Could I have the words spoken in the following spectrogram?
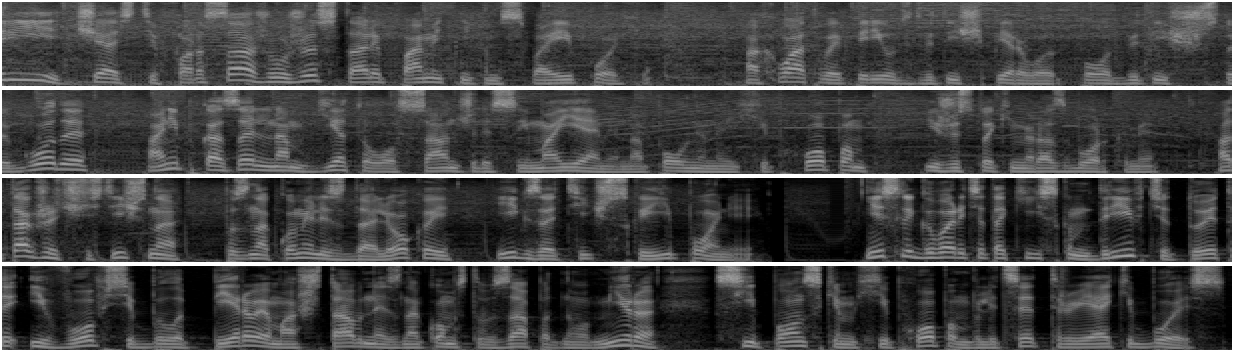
Три части «Форсажа» уже стали памятником своей эпохи. Охватывая период с 2001 по 2006 годы, они показали нам гетто Лос-Анджелеса и Майами, наполненные хип-хопом и жестокими разборками, а также частично познакомились с далекой и экзотической Японией. Если говорить о токийском дрифте, то это и вовсе было первое масштабное знакомство западного мира с японским хип-хопом в лице Teriyaki Boys.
